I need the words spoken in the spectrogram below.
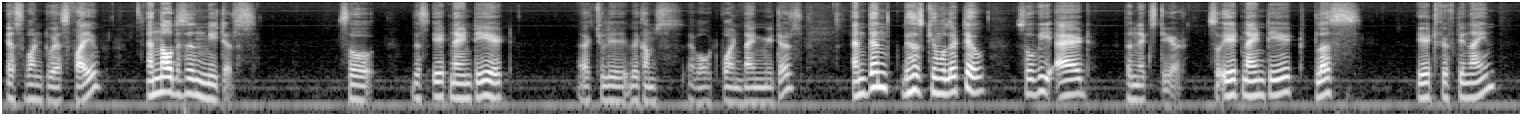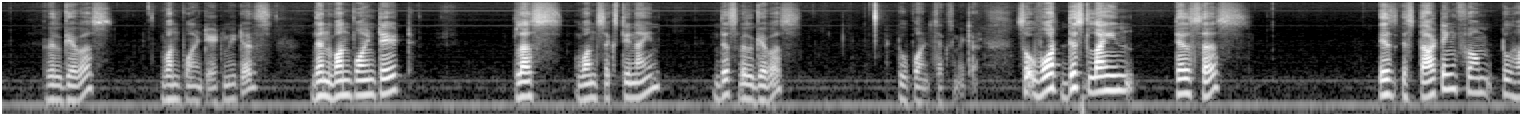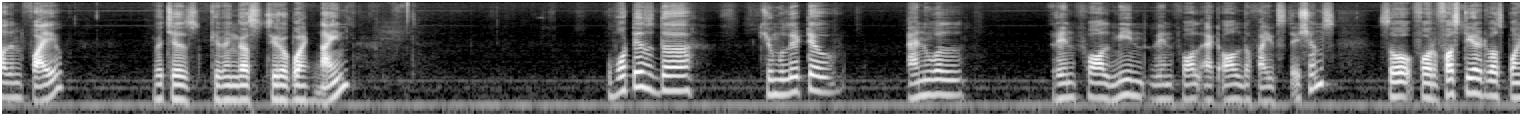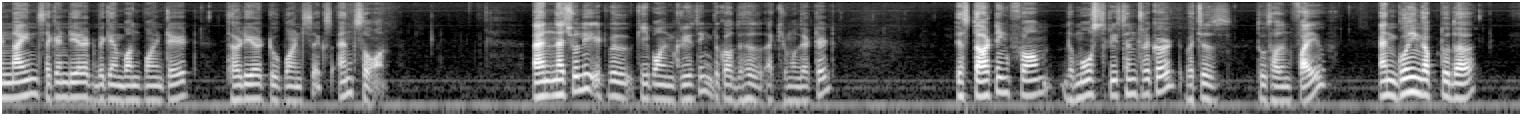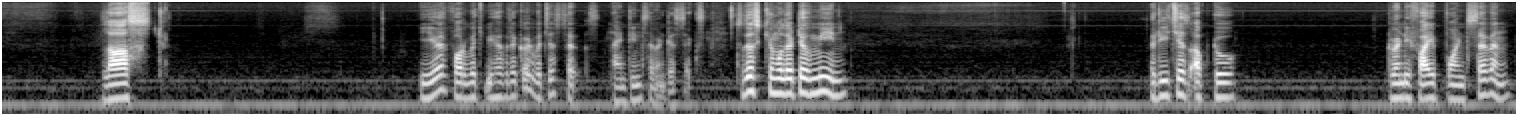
S 1 to S 5 and now this is in meters. So, this 898 actually becomes about 0.9 meters and then this is cumulative. So, we add the next year. So, 898 plus 859 will give us 1.8 meters, then 1.8 plus 169 this will give us 2.6 meter. So, what this line tells us is starting from 2005 which is giving us 0.9 what is the cumulative annual rainfall mean rainfall at all the 5 stations. So, for first year it was 0.9, second year it became 1.8, third year 2.6 and so on. And naturally it will keep on increasing because this is accumulated starting from the most recent record which is 2005 and going up to the last year for which we have record which is 1976. So, this cumulative mean reaches up to 25.7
